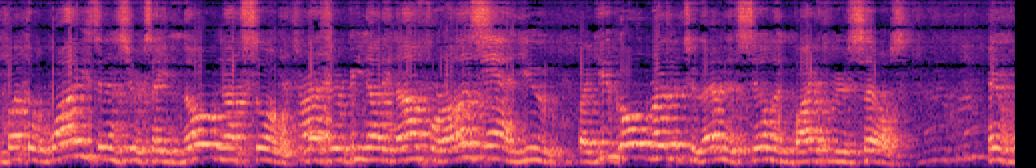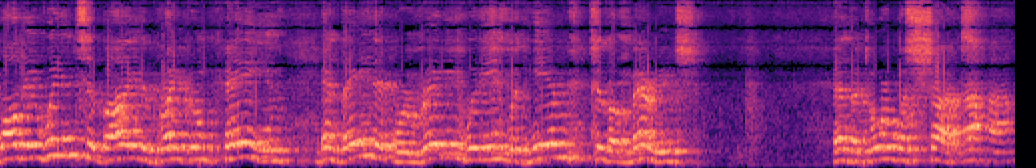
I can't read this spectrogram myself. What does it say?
But the wise answered, saying, No, not so, right. lest there be not enough for us Yeah. and you. But you go rather to them and sell and buy for yourselves. And while they went to buy, the bridegroom came, and they that were ready went in with him to the marriage, and the door was shut. Uh-huh.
